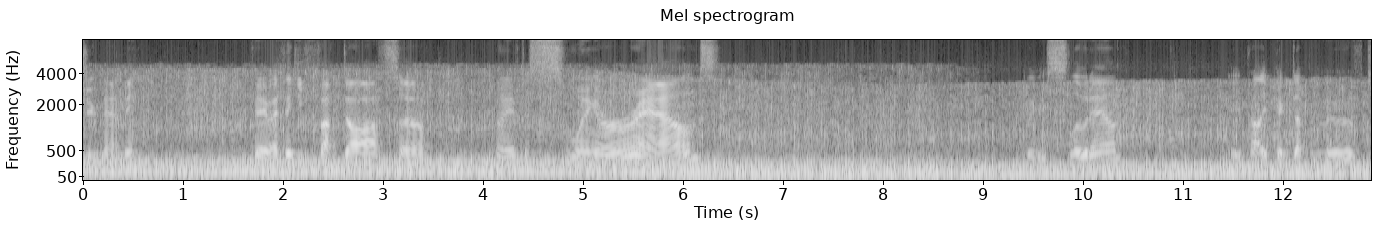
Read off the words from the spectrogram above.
Shooting at me. Okay, I think he fucked off, so I have to swing around. Maybe slow down? Yeah, probably picked up and moved.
